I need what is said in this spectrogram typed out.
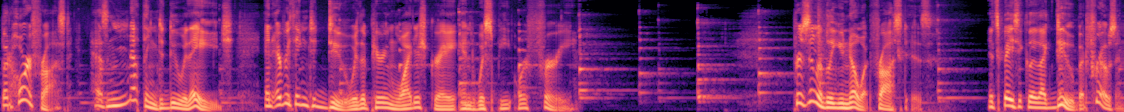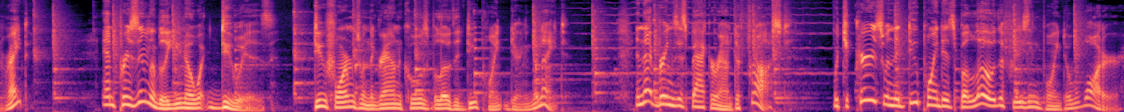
But hoarfrost has nothing to do with age, and everything to do with appearing whitish gray and wispy or furry. Presumably, you know what frost is. It's basically like dew, but frozen, right? And presumably, you know what dew is. Dew forms when the ground cools below the dew point during the night. And that brings us back around to frost, which occurs when the dew point is below the freezing point of water.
